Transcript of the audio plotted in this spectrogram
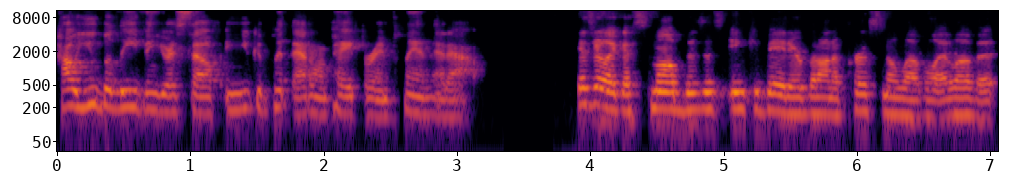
how you believe in yourself and you can put that on paper and plan that out. You guys are like a small business incubator but on a personal level i love it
